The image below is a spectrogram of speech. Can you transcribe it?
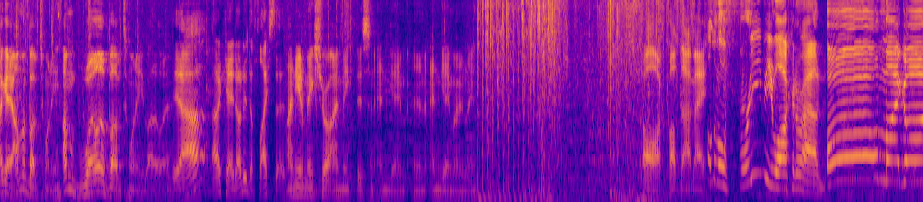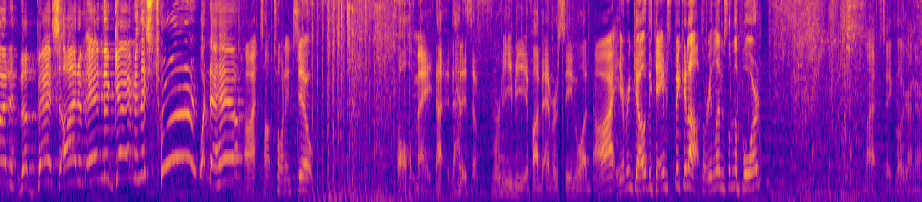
Okay, I'm above 20. I'm well above 20, by the way. Yeah? Okay, don't need to flex it. I need to make sure I make this an end game and an end game only. Oh, cop that, mate. A little freebie walking around. Oh my god! The best item in the game in this tour! What the hell? All right, top 22. Oh, mate, that, that is a freebie if I've ever seen one. All right, here we go. The game's picking up. Three limbs on the board. Might have to take low ground here.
